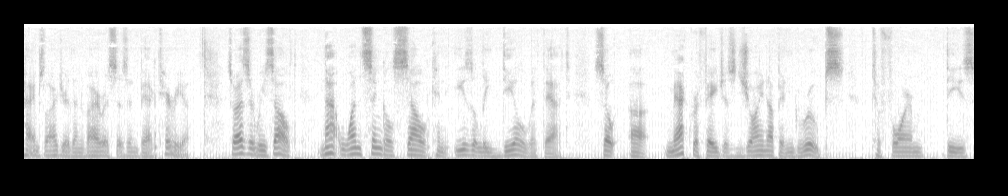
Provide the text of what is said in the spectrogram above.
times larger than viruses and bacteria. So as a result, not one single cell can easily deal with that. So uh, macrophages join up in groups to form these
